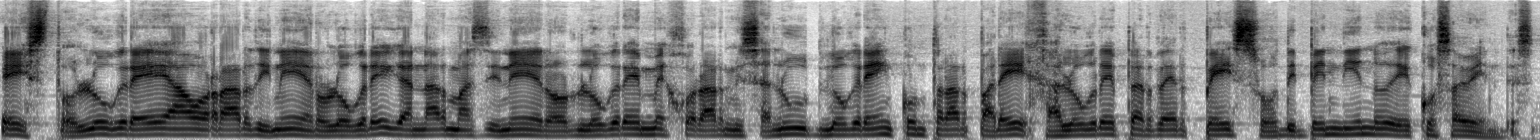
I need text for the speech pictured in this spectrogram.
esto, logré ahorrar dinero, logré ganar más dinero, logré mejorar mi salud, logré encontrar pareja, logré perder peso, dependiendo de qué cosa vendes.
